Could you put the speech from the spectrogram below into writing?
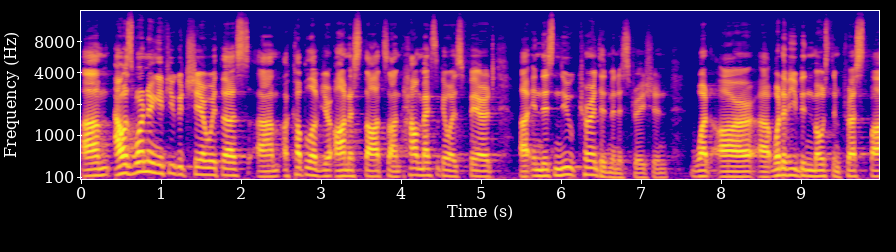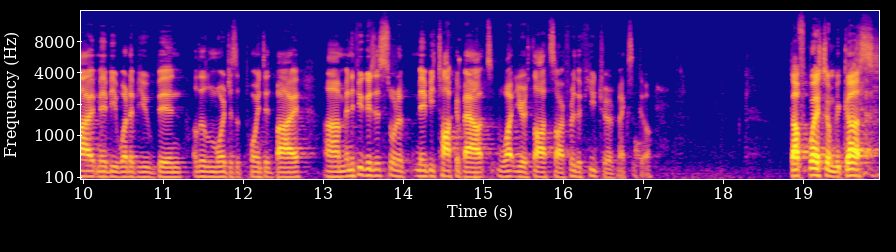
Um, I was wondering if you could share with us um, a couple of your honest thoughts on how Mexico has fared uh, in this new current administration. What are, uh, what have you been most impressed by? Maybe what have you been a little more disappointed by? Um, and if you could just sort of maybe talk about what your thoughts are for the future of Mexico. Tough question because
